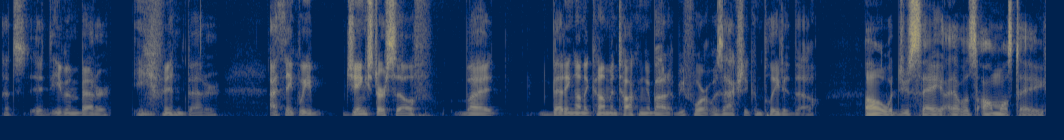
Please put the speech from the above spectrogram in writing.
that's it, even better, even better. I think we jinxed ourselves by betting on the come and talking about it before it was actually completed, though. Oh, would you say it was almost a?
